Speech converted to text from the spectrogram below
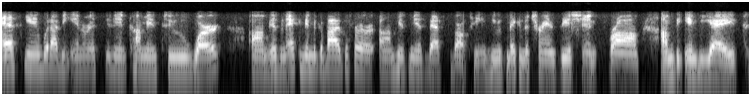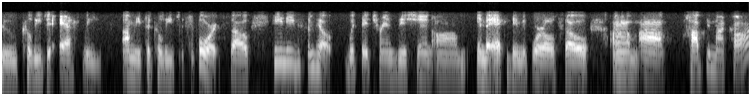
asking would I be interested in coming to work um, as an academic advisor for um, his men's basketball team. He was making the transition from um, the NBA to collegiate athlete. I mean, to collegiate sports. So he needed some help with that transition um, in the academic world. So um, I hopped in my car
